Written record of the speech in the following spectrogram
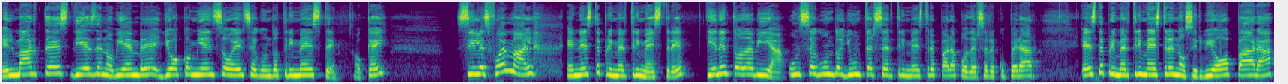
El martes 10 de noviembre yo comienzo el segundo trimestre, ¿ok? Si les fue mal en este primer trimestre, tienen todavía un segundo y un tercer trimestre para poderse recuperar. Este primer trimestre nos sirvió para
